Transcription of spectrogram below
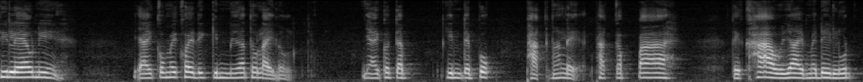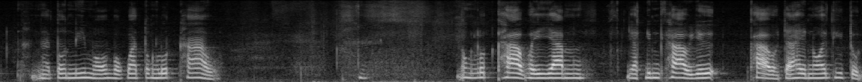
ที่แล้วนี่ ยายก็ไม่ค่อยได้กินเนื้อเท่าไหร่หรอก ยายก็จะกินแต่พวกผักนั่นแหละ ผักกับปลาแต่ข้าวยายไม่ได้ลดนะตอนนี้หมอบอกว่าต้องลดข้าว ต้องลดข้าวพยายาม อยากกินข้าวเยอะ ข้าวจะให้น้อยที่สุด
